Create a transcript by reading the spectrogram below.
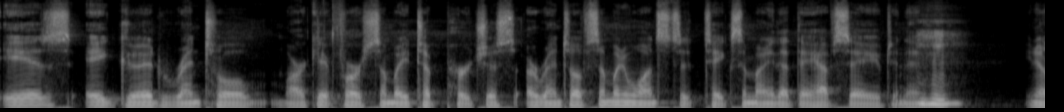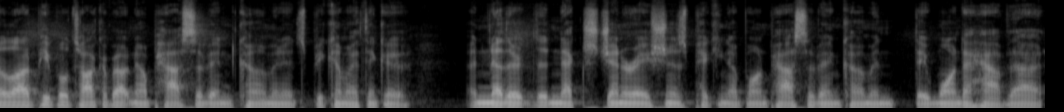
is a good rental market for somebody to purchase a rental? If somebody wants to take some money that they have saved, and then, Mm-hmm. you know, a lot of people talk about now passive income, and it's become, I think, a another the next generation is picking up on passive income, and they want to have that.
